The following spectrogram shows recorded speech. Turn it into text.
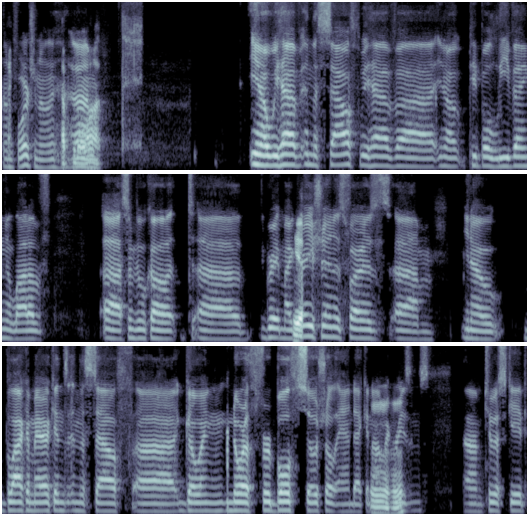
Unfortunately, um, you know, we have in the South, we have, uh, you know, people leaving a lot of, uh, some people call it, uh, great migration yeah. as far as, um, you know, black Americans in the South, uh, going north for both social and economic mm-hmm. reasons, um, to escape.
